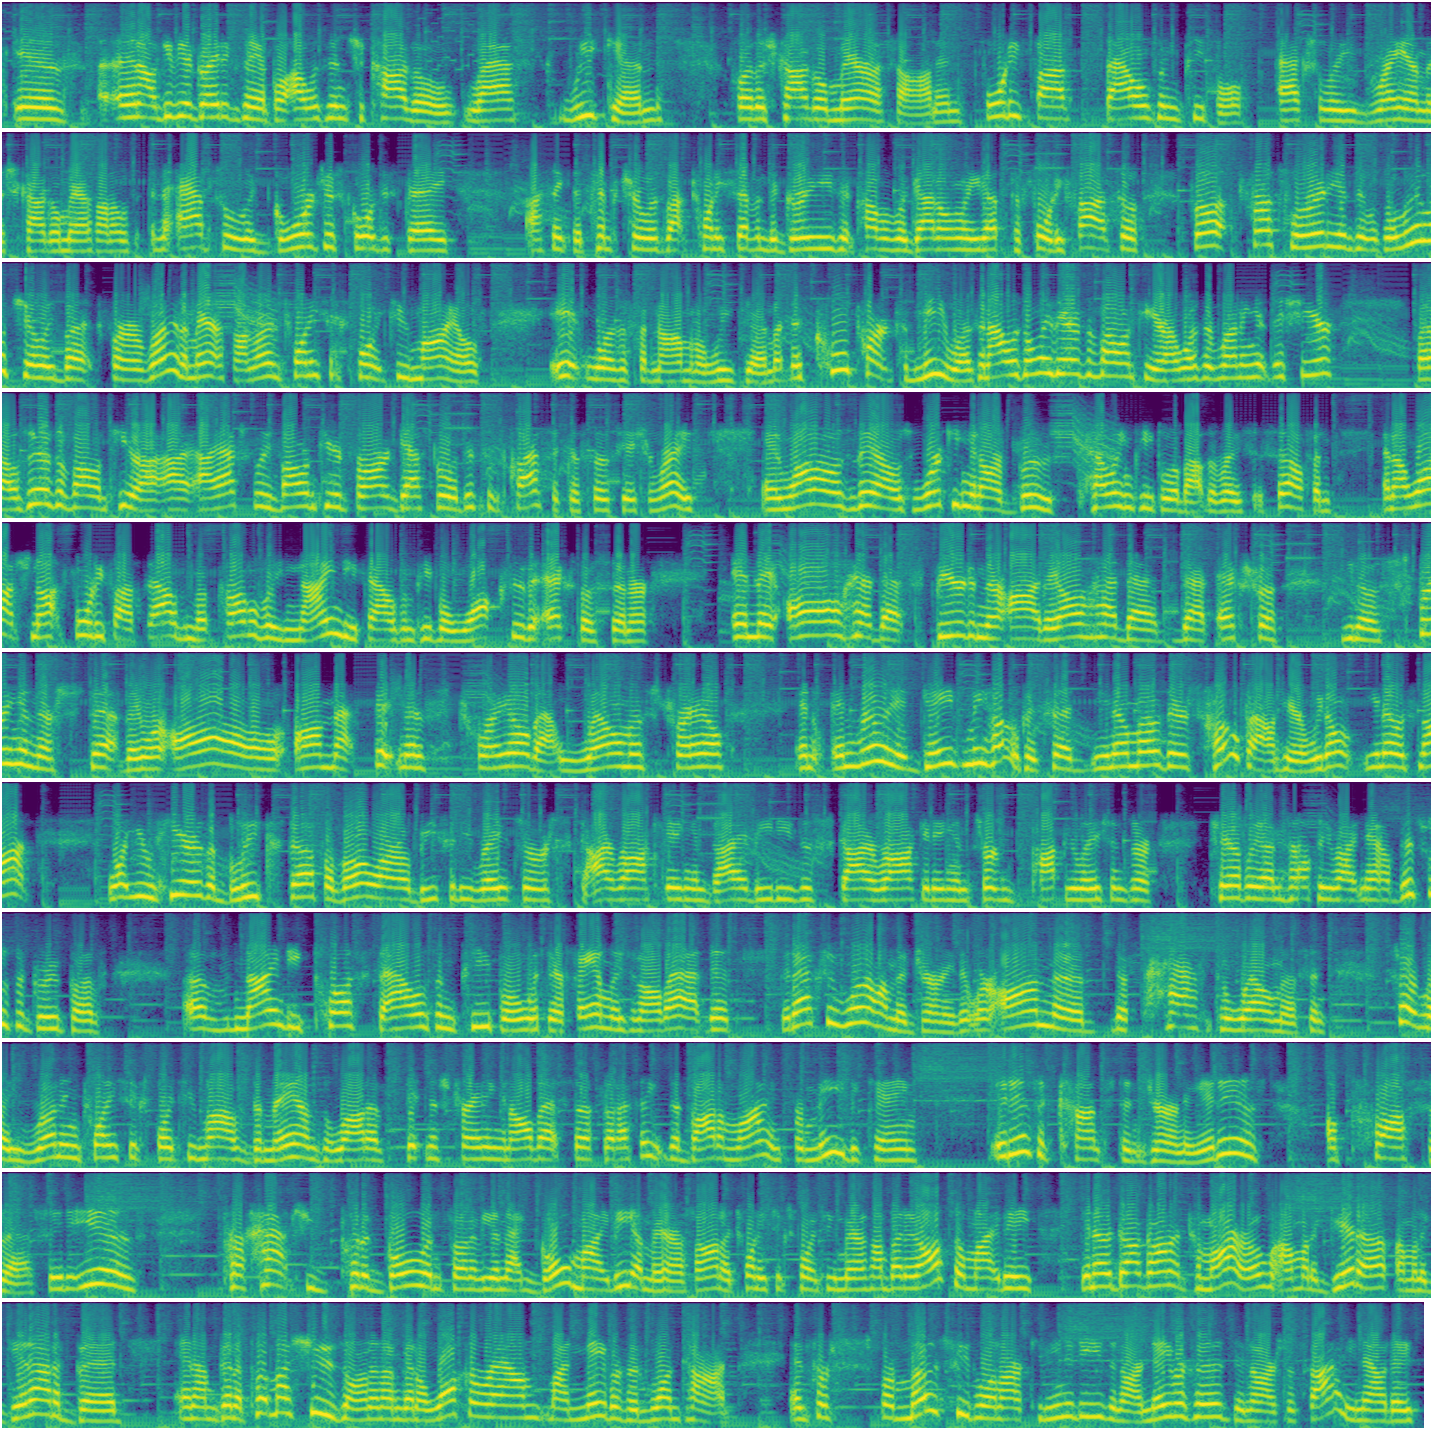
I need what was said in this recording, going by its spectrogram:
is, and I'll give you a great example. I was in Chicago last weekend for the Chicago Marathon, and 45,000 people actually ran the Chicago Marathon. It was an absolutely gorgeous, gorgeous day. I think the temperature was about 27 degrees. It probably got only up to 45. So for, for us Floridians, it was a little chilly, but for running a marathon, running 26.2 miles, it was a phenomenal weekend. But the cool part to me was, and I was only there as a volunteer. I wasn't running it this year, but I was there as a volunteer. I, I actually volunteered for our Gasparilla Distance Classic Association race. And while I was there, I was working in our booth telling people about the race itself. And, and I watched not 45,000, but probably 90,000 people walk through the expo center. And they all had that spirit in their eye. They all had that, that extra, you know, spring in their step. They were all on that fitness trail, that wellness trail. And, and really, it gave me hope. It said, you know, Mo, there's hope out here. We don't, you know, it's not what you hear the bleak stuff of oh our obesity rates are skyrocketing and diabetes is skyrocketing and certain populations are terribly unhealthy right now. This was a group of of 90 plus thousand people with their families and all that that that actually were on the journey that were on the the path to wellness. And certainly running 26.2 miles demands a lot of fitness training and all that stuff. But i think the bottom line for me became it is a constant journey. It is a process. It is perhaps you put a goal in front of you, and that goal might be a marathon, a 26.2 marathon, but it also might be, you know, doggone it, tomorrow I'm going to get up, I'm going to get out of bed, and I'm going to put my shoes on, and I'm going to walk around my neighborhood one time. And for for most people in our communities, in our neighborhoods, in our society nowadays,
